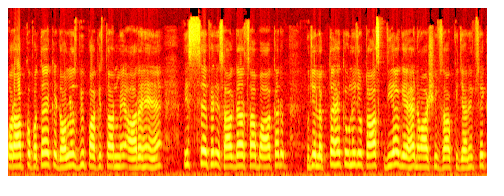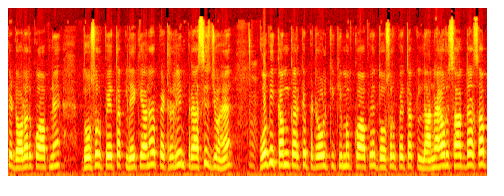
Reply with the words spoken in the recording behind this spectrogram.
और आपको पता है कि डॉलर्स भी पाकिस्तान में आ रहे हैं इससे फिर इसाकडार साहब आकर मुझे लगता है कि उन्हें जो टास्क दिया गया है नवाज़ शरीफ साहब की जानब से कि डॉलर को आपने दो सौ तक लेके आना है पेट्रोलियम प्राइसिस जो हैं। वो भी कम करके पेट्रोल की कीमत को आपने दो सौ रुपये तक लाना है और इसाकडार साहब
